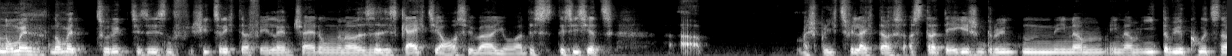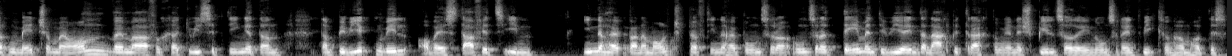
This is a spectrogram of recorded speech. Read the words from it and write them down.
nochmal, nochmal zurück zu diesen Schiedsrichterfehlentscheidungen. Also das gleicht sich aus über ein Jahr. Das, das ist jetzt, äh, man spricht es vielleicht aus, aus, strategischen Gründen in einem, in einem Interview kurz nach dem Match einmal an, weil man einfach gewisse Dinge dann, dann bewirken will. Aber es darf jetzt in, innerhalb einer Mannschaft, innerhalb unserer, unserer Themen, die wir in der Nachbetrachtung eines Spiels oder in unserer Entwicklung haben, hat es,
